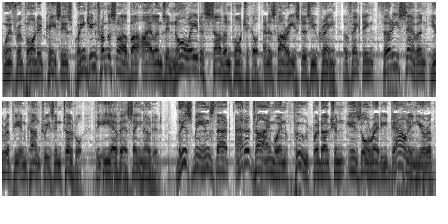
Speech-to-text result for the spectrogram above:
with reported cases ranging from the Svalbard Islands in Norway to southern Portugal and as far east as Ukraine, affecting 37 European countries in total, the EFSA noted. This means that at a time when food production is already down in Europe,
